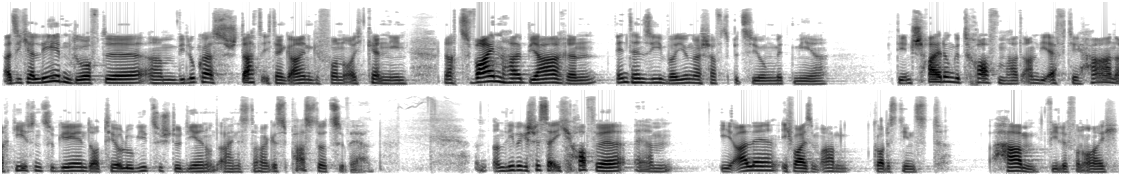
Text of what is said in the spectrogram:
als ich erleben durfte, ähm, wie Lukas Stadt, ich denke, einige von euch kennen ihn, nach zweieinhalb Jahren intensiver Jüngerschaftsbeziehung mit mir die Entscheidung getroffen hat, an die FTH nach Gießen zu gehen, dort Theologie zu studieren und eines Tages Pastor zu werden. Und, und liebe Geschwister, ich hoffe, ähm, ihr alle, ich weiß, im Abendgottesdienst haben viele von euch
